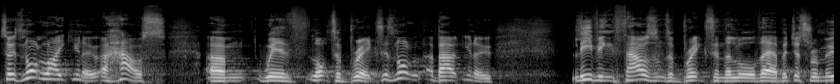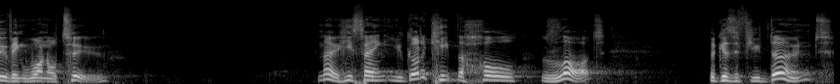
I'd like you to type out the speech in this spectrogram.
So it's not like, you know, a house um, with lots of bricks. It's not about, you know, leaving thousands of bricks in the law there, but just removing one or two. No, he's saying you've got to keep the whole lot because if you don't,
